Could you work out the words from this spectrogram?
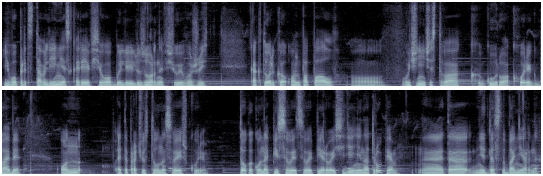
его представления, скорее всего, были иллюзорны всю его жизнь. Как только он попал в ученичество к гуру Акхори, к Бабе, он это прочувствовал на своей шкуре. То, как он описывает свое первое сидение на трупе, э, это не для слабонервных.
